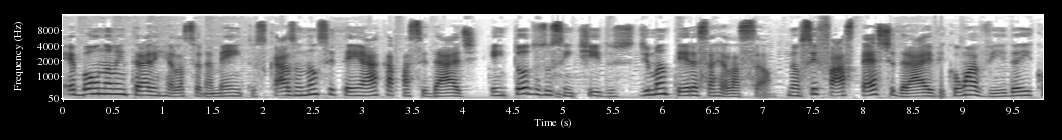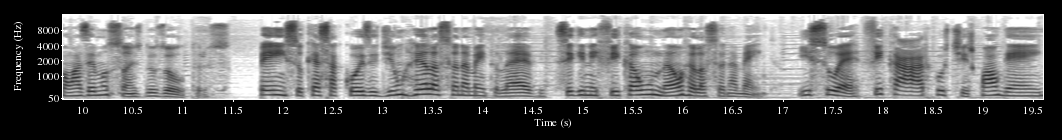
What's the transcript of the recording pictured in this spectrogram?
É bom não entrar em relacionamentos caso não se tenha a capacidade, em todos os sentidos, de manter essa relação. Não se faz test drive com a vida e com as emoções dos outros. Penso que essa coisa de um relacionamento leve significa um não relacionamento. Isso é ficar, curtir com alguém,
